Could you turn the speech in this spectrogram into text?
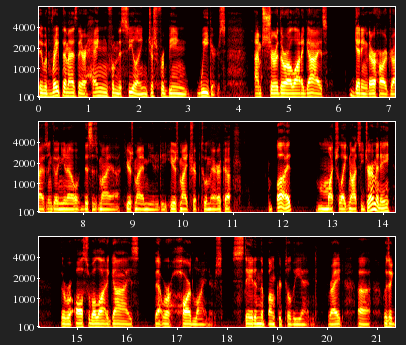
They would rape them as they are hanging from the ceiling just for being Uyghurs. I'm sure there are a lot of guys getting their hard drives and going, you know, this is my uh, here's my immunity, here's my trip to America. But much like Nazi Germany, there were also a lot of guys that were hardliners, stayed in the bunker till the end, right? Uh, was it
